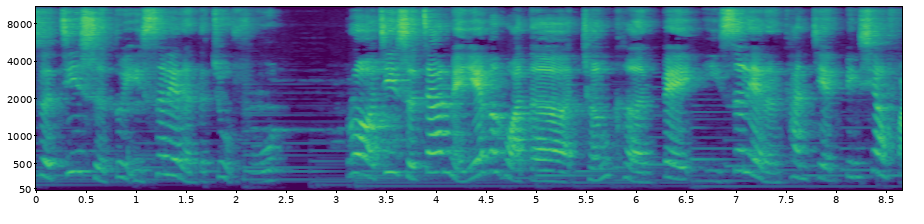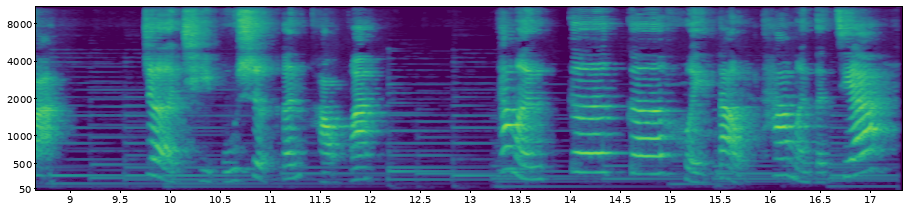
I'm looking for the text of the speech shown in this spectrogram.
是即使对以色列人的祝福。若即使赞美耶和华的诚恳被以色列人看见并效法。这岂不是很好吗？他们个个回到他们的家，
